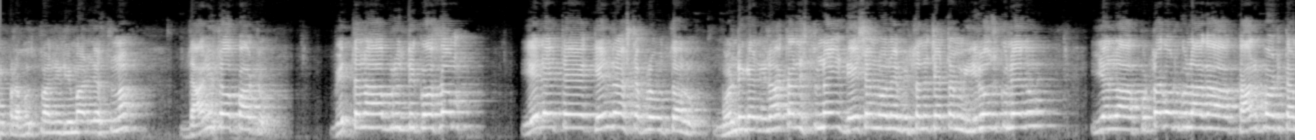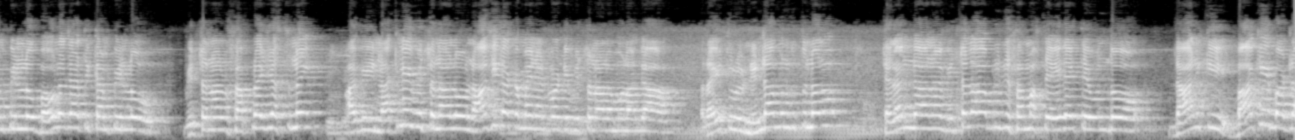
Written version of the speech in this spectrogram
ఈ ప్రభుత్వాన్ని డిమాండ్ చేస్తున్నాం. దానితో పాటు విత్తనాభివృద్ధి కోసం ఏదైతే కేంద్ర రాష్ట్ర ప్రభుత్వాలు మొండిగా నిరాకరిస్తున్నాయి దేశంలోనే విత్తన చట్టం ఈ రోజుకు లేదు. ఇలా పుట్టగొడుగులాగా కార్పొరేట్ కంపెనీలు బహుళజాతి కంపెనీలు విత్తనాలు సప్లై చేస్తున్నాయి. అవి నకిలీ విత్తనాలు నాసి రకమైనటువంటి విత్తనాల మూలంగా రైతులు నిండా మునుగుతున్నారు. తెలంగాణ విత్తనాభివృద్ధి సంస్థ ఏదైతే ఉందో దానికి బాకీ పడ్డ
